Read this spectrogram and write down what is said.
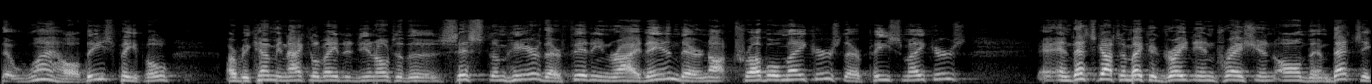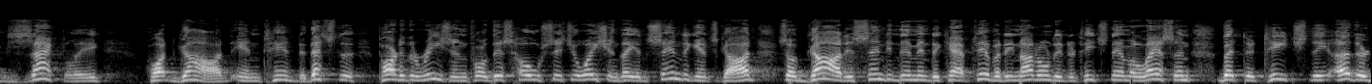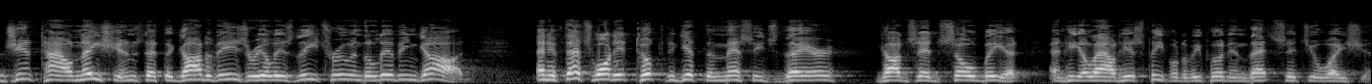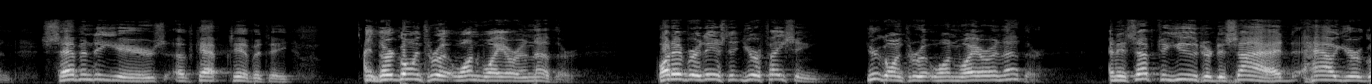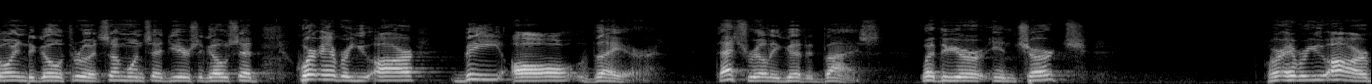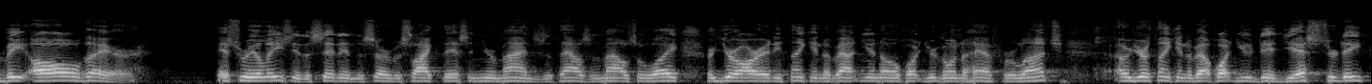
That wow, these people are becoming acclimated, you know, to the system here. They're fitting right in. They're not troublemakers. They're peacemakers. And that's got to make a great impression on them. That's exactly what God intended. That's the part of the reason for this whole situation. They had sinned against God, so God is sending them into captivity not only to teach them a lesson, but to teach the other Gentile nations that the God of Israel is the true and the living God. And if that's what it took to get the message there, God said, so be it. And He allowed His people to be put in that situation. 70 years of captivity. And they're going through it one way or another. Whatever it is that you're facing, you're going through it one way or another. And it's up to you to decide how you're going to go through it. Someone said years ago, said, wherever you are, be all there. That's really good advice. Whether you're in church, wherever you are, be all there. It's real easy to sit in a service like this and your mind is a thousand miles away, or you're already thinking about, you know, what you're going to have for lunch, or you're thinking about what you did yesterday.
